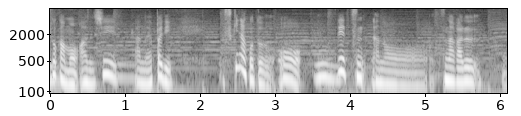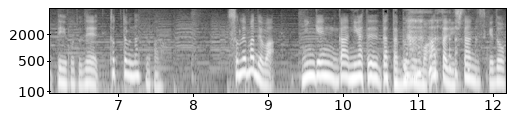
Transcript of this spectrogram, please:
とかもあるしあのやっぱり好きなことを、でつあのつながるっていうことでとってもなんていうのかなそれまでは人間が苦手だった部分もあったりしたんですけど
